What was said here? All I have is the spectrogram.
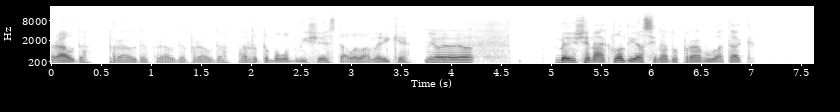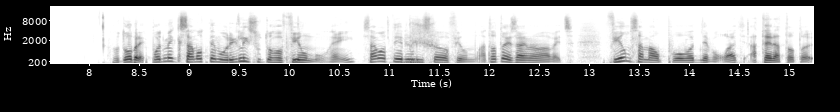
Pravda, pravda, pravda, pravda. A toto bolo bližšie stále v Amerike. Jo, jo, jo. Menšie náklady asi na dopravu a tak. No dobre, poďme k samotnému releaseu toho filmu, hej? Samotný release toho filmu. A toto je zaujímavá vec. Film sa mal pôvodne volať, a teda toto,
